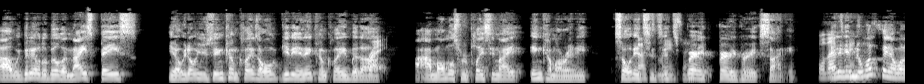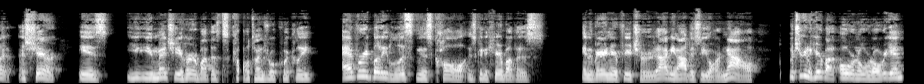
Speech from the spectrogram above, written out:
Uh, we've been able to build a nice base. You know, we don't use income claims. I won't give you an income claim, but uh, right. I'm almost replacing my income already. So it's it's, it's, very very very exciting. Well, that's and, and the one thing I want to share is you, you mentioned you heard about this a couple times real quickly. Everybody listening to this call is going to hear about this in the very near future. I mean, obviously you are now, but you're going to hear about it over and over and over again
